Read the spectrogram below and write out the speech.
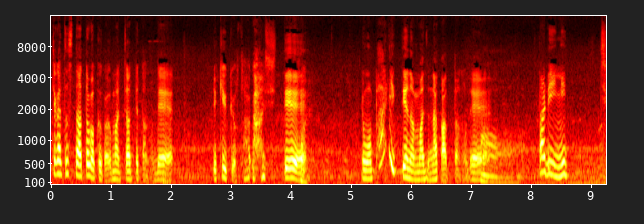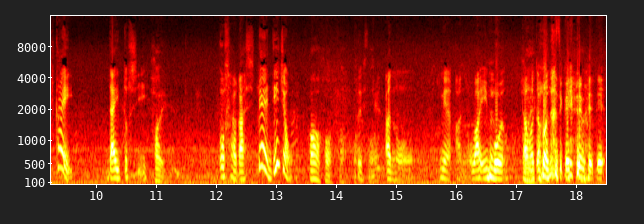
1月スタート枠が埋まっちゃってたのでで急遽探して、はい。でもパリっていうのはまずなかったのであパリに近い大都市ーはいを探してディジョンはあはあ。そうですね。あのねあのワインもたまたまなぜか有名で、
